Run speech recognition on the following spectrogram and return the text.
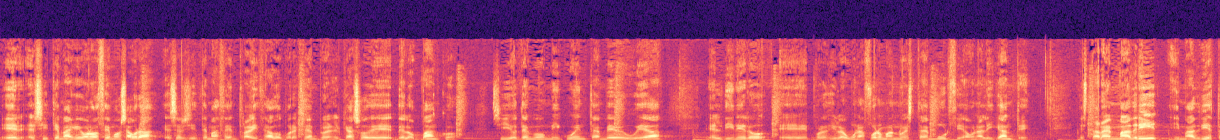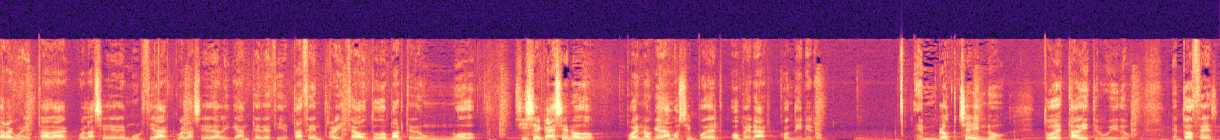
El, sistema que conocemos ahora es el sistema centralizado, por ejemplo, en el caso de, los bancos. Si yo tengo mi cuenta en BBVA, el dinero, eh, por decirlo de alguna forma, no está en Murcia o en Alicante, estará en Madrid y Madrid estará conectada con la sede de Murcia, con la sede de Alicante, es decir, está centralizado, todo parte de un nodo. Si se cae ese nodo, pues nos quedamos sin poder operar con dinero. En blockchain no, todo está distribuido. Entonces,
